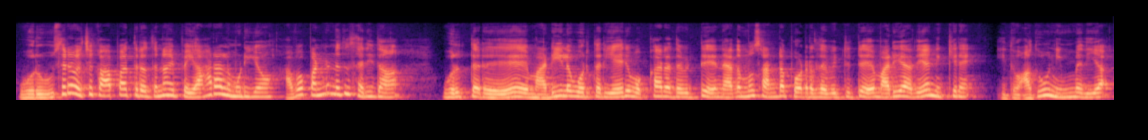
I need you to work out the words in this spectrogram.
ஒரு உசுரை வச்சு காப்பாத்துறதுன்னா இப்போ யாரால முடியும்? அவள் பண்ணினது சரிதான். ஒருத்தர் மடியில் ஒருத்தர் ஏறி உட்காரதை விட்டு நெதமும் சண்டை போடுறதை விட்டுட்டு மரியாதையாக நிற்கிறேன் இது அதுவும் நிம்மதியாக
